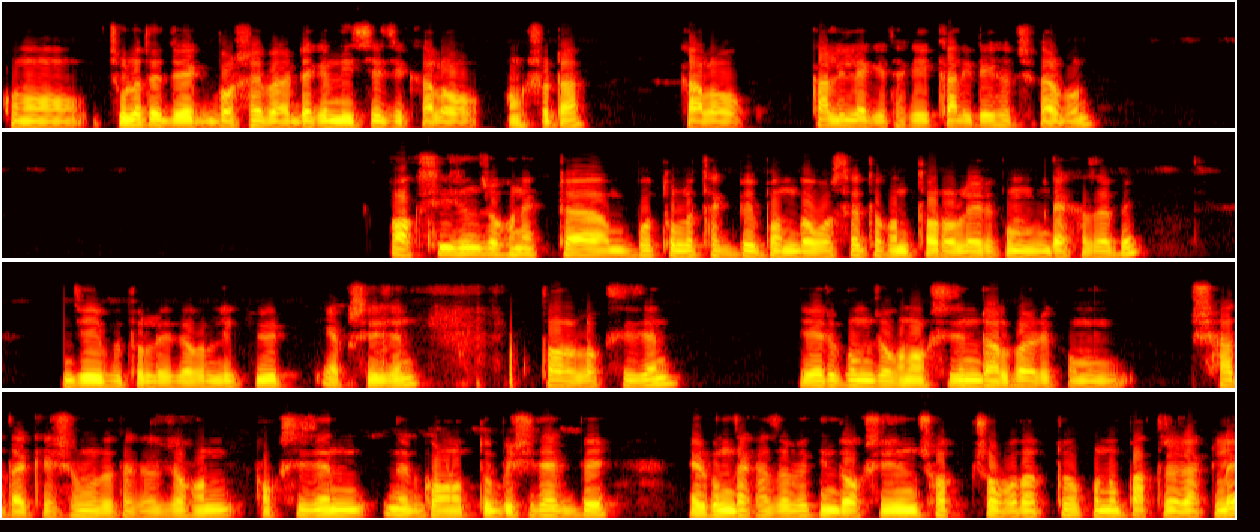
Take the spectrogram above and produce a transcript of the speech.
কোনো চুলাতে ডেক বসাই বা ডেকের নিচে যে কালো অংশটা, কালো কালি লাগিয়ে থাকে, এই কালিটাই হচ্ছে কার্বন। অক্সিজেন যখন একটা বোতলে থাকবে বন্ধ অবস্থায়, তখন তরল এরকম দেখা যাবে। যেই বোতলে যখন লিকুইড অক্সিজেন তরল অক্সিজেন এরকম যখন অক্সিজেন ঢালবা, এরকম সাদা গ্যাসের মধ্যে থাকে যখন অক্সিজেনের ঘনত্ব বেশি থাকবে, এরকম দেখা যাবে কিন্তু অক্সিজেন স্বচ্ছ পদার্থ, কোনো পাত্রে রাখলে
